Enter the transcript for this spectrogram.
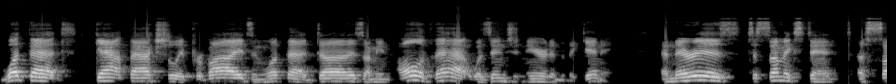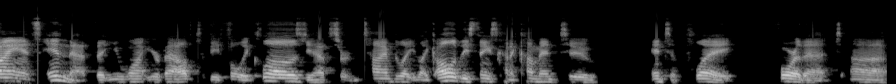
what that gap actually provides and what that does. I mean, all of that was engineered in the beginning. And there is, to some extent, a science in that, that you want your valve to be fully closed, you have certain time delay, like all of these things kind of come into, into play for that. Uh,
